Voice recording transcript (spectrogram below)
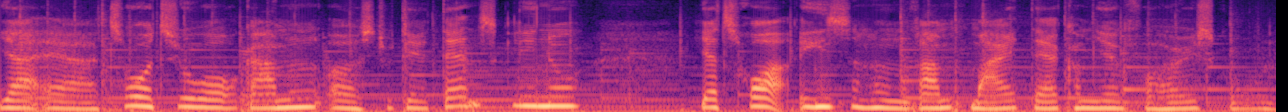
jeg er 22 år gammel og studerer dansk lige nu. Jeg tror, ensomheden ramte mig, da jeg kom hjem fra højskole.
